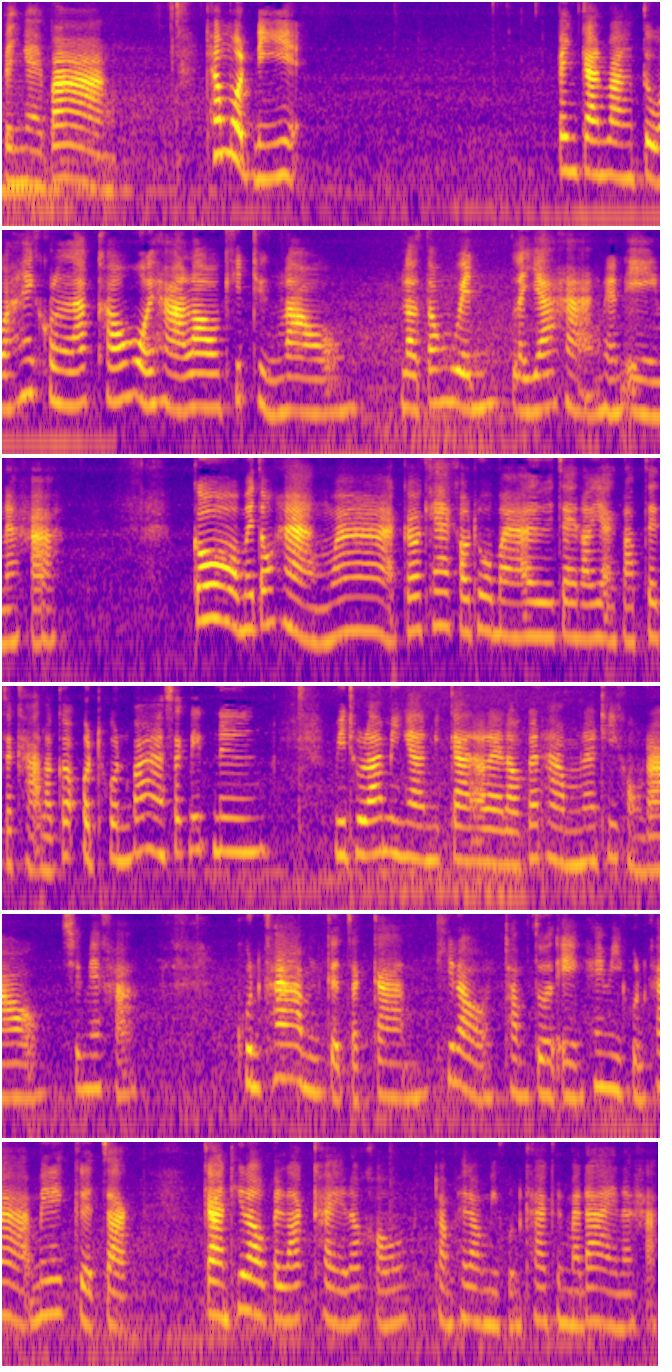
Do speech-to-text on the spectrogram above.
เป็นไงบ้าง ทั้งหมดนี้ เป็นการวางตัวให้คนรักเขาโหยหาเราคิดถึงเรา เราต้องเว้นระยะห่างนั่นเองนะคะ ก็ไม่ต้องห่างมากก็แค่เขาโทรมาเออใจเราอยากรับใจจะขาดเราก็อดทนบ้างสักนิดนึง มีธุระมีงานมีการอะไรเราก็ทำหน้าที่ของเราใช่ไหมคะคุณค่ามันเกิดจากการที่เราทำตัวเองให้มีคุณค่าไม่ได้เกิดจากการที่เราไปรักใครแล้วเขาทำให้เรามีคุณค่าขึ้นมาได้นะคะ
